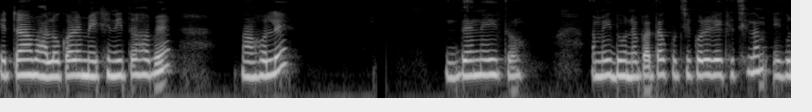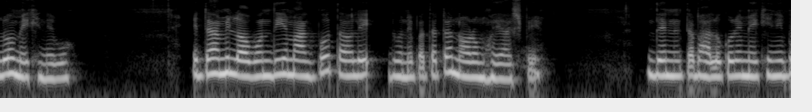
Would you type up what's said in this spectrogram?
এটা ভালো করে মেখে নিতে হবে। না হলে দেন এই তো। আমি ধনে পাতা কুচি করে রেখেছিলাম, এগুলোও মেখে নেব। এটা আমি লবণ দিয়ে মাখবো, তাহলে ধনে পাতাটা নরম হয়ে আসবে। দেন এটা ভালো করে মেখে নিব।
